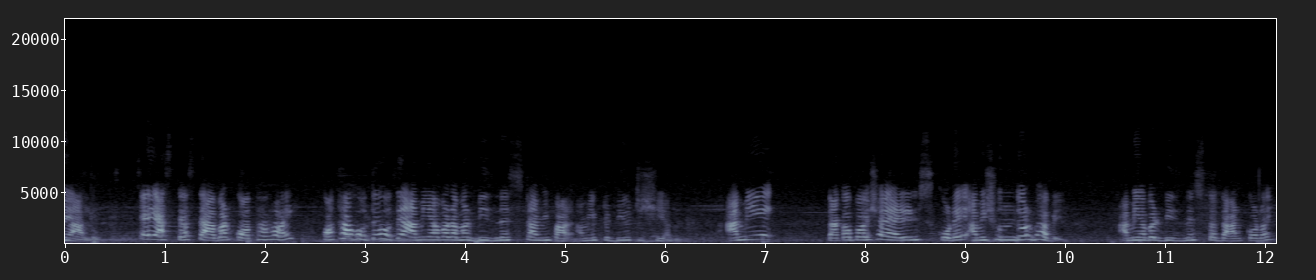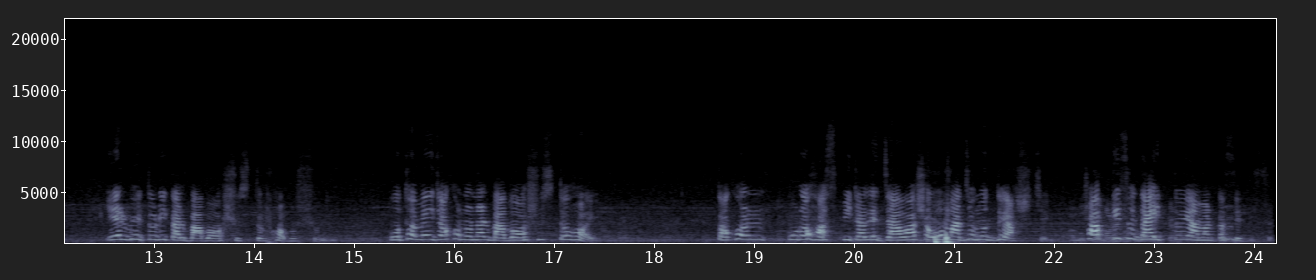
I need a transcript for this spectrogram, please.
মেয়ে আলো। এই আস্তে আস্তে আবার কথা হয়। কথা হতে হতে আমি আবার আমার বিজনেসটা আমি আমি একটা বিউটিশিয়ান আমি টাকা পয়সা অ্যারেঞ্জ করে আমি সুন্দরভাবে আমি আবার বিজনেসটা দাঁড় করাই। এর ভেতরই তার বাবা অসুস্থর খবর শুনি। প্রথমেই যখন ওনার বাবা অসুস্থ হয়, তখন পুরো হসপিটালে যাওয়া ও মাঝে মধ্যে আসছে। সব কিছু দায়িত্বই আমার কাছে দিছে।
